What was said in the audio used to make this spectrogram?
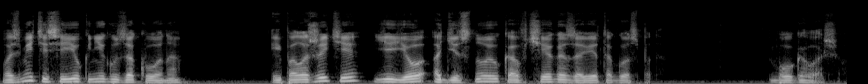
Возьмите сию книгу закона и положите ее одесную ковчега завета Господа, Бога вашего.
